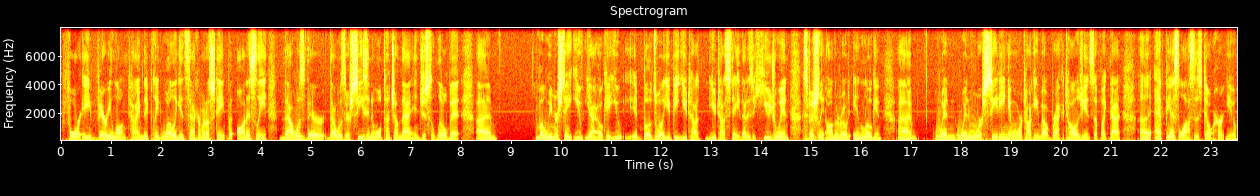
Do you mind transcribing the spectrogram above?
for a very long time. They played well against Sacramento State, but honestly, that was their that was their season, and we'll touch on that in just a little bit. Um, but Weber State, you yeah okay, you it bodes well. You beat Utah Utah State. That is a huge win, especially on the road in Logan. Um, when when we're seeding and when we're talking about bracketology and stuff like that, uh, FBS losses don't hurt you.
